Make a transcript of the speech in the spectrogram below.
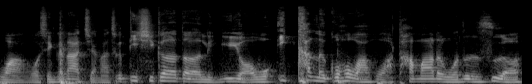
哇，我先跟大家讲啊，这个第七个的领域哦，我一看了过后啊，哇，他妈的，我真的是啊，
